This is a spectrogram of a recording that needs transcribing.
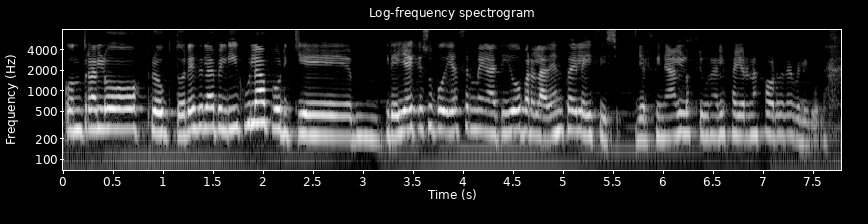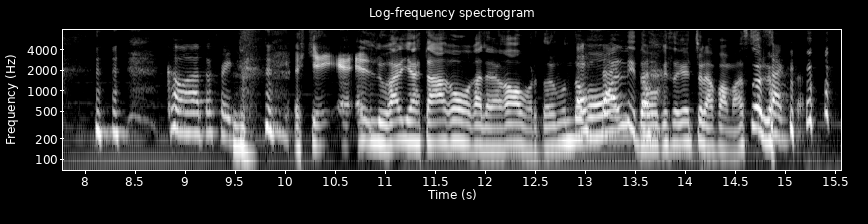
contra los productores de la película porque mm, creía que eso podía ser negativo para la venta del edificio. Y al final los tribunales fallaron a favor de la película. como dato freak. es que el lugar ya estaba como catalogado por todo el mundo como maldito, como que se había hecho la fama solo. Exacto.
